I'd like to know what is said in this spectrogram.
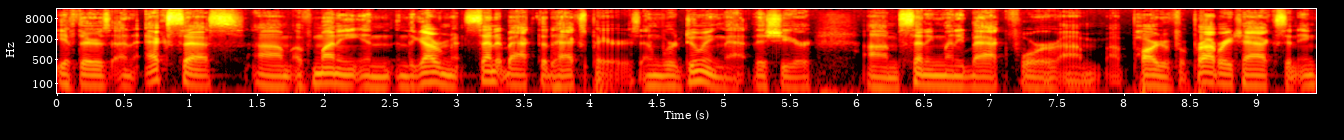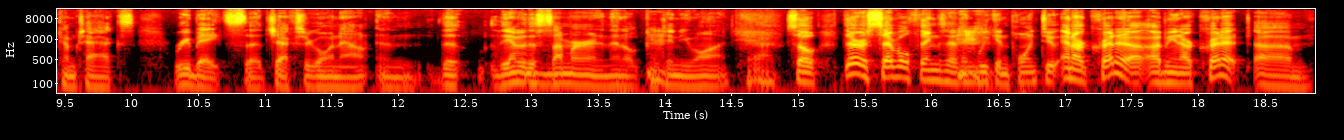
if there's an excess um, of money in, in the government, send it back to the taxpayers. And we're doing that this year, um, sending money back for um, a part of a property tax and income tax rebates. The checks are going out and the, the end of the summer, and then it'll continue on. So there are several things I think we can point to. And our credit, I mean, our credit um,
